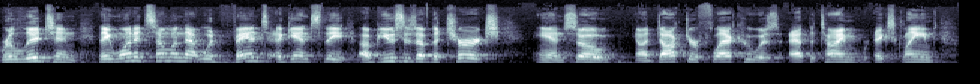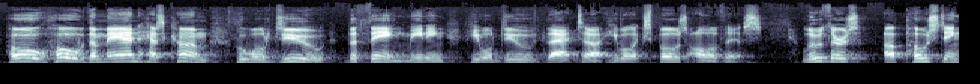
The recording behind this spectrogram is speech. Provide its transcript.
religion. They wanted someone that would vent against the abuses of the church. And so uh, Dr. Fleck, who was at the time, exclaimed, Ho, ho, the man has come who will do the thing, meaning he will do that, uh, he will expose all of this. Luther's uh, posting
